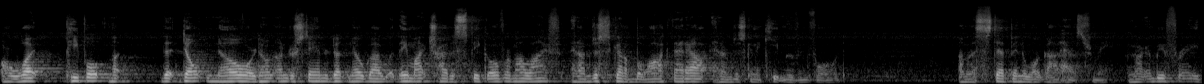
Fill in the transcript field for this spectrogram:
or what people, that don't know or don't understand or don't know God, what they might try to speak over my life. And I'm just going to block that out and I'm just going to keep moving forward. I'm going to step into what God has for me. I'm not going to be afraid.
